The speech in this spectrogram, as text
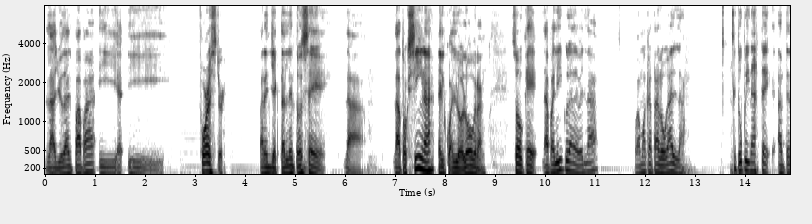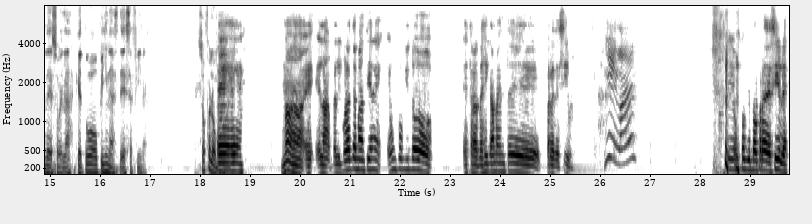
la ayuda del papá y, y Forrester para inyectarle entonces la, la toxina, el cual lo logran. So que la película de verdad, vamos a catalogarla. ¿Qué tú opinaste antes de eso, verdad? ¿Qué tú opinas de ese final? Eso fue lo eh, no, no, eh, la película te mantiene, es un poquito estratégicamente predecible. Sí, un poquito predecible,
